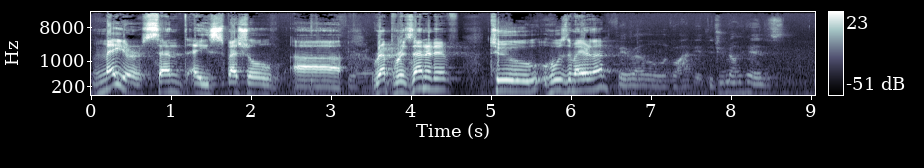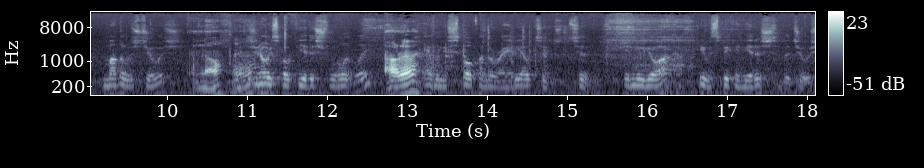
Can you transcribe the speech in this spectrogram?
mayor sent a special uh, representative to who's the mayor then? Fiorello LaGuardia. Did you know his mother was Jewish? No. Did you know he spoke Yiddish fluently? Oh, really? And when he spoke on the radio to, to in New York, he was speaking Yiddish to the Jewish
